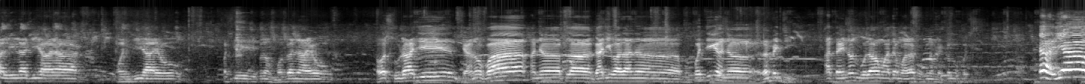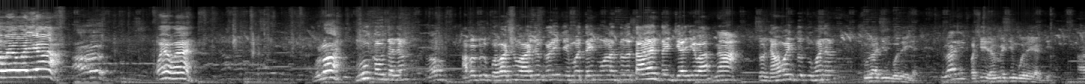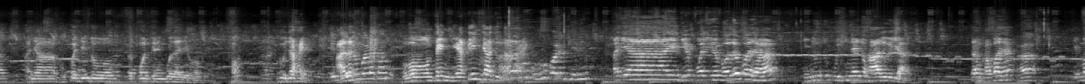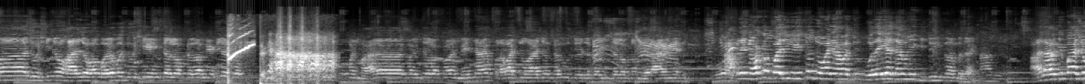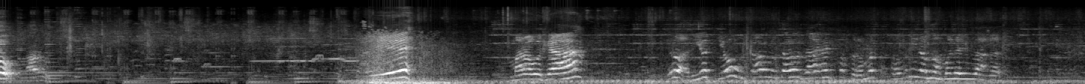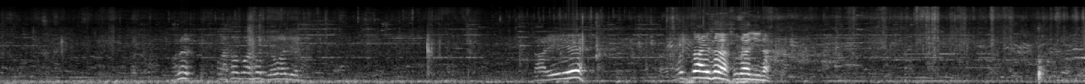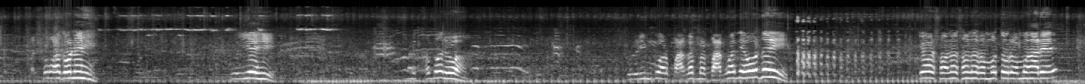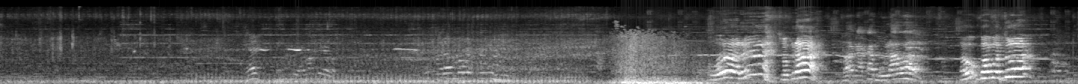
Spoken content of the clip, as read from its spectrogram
પેલા લીલાજી આવ્યા વનજી આવ્યો પછી પેલો મગન આવ્યો હવે સુરાજી જાનોભા અને પેલા ગાડીવાળાના ભૂપતજી અને રમેશજી આ ત્રણને બોલાવવા માટે મારા કોકને મેકલવું પડશે. એ ઓય ઓય ઓય બોલો. હું કહું તને આપણે પેલું પ્રવાસનું આયોજન કરી તેમાં ત્રણ માણસ તો નતા આવ્યા ને ત્રણ ચાર જેવા. ના. તો ના હોય ને તો તું હે ને સુરાજીને બોલાઈ જાય પછી રમેશજીને બોલાઈ આવજે. અને ભૂપતજીને તો ફોન કરીને બોલાવી દેવો તું જા હાય. હાલ. બોલો હવે આમ થઈને નીકળીને જા તું અહીંયા બોલું જે પોલીસે બરોબર હા એનું તું પૂછીને તો હાલ યાર. તને ખબર છે? હા. એમાં જોશીનો હાલ હોય બરોબર જોશી ઇન્ટરલોક કરવા હતો પણ મારે ઇન્ટરલોક કરવા મેં ના પ્રવાસનું આયોજન કરવું હતું એટલે ઇન્ટરલોક ઇન્ટરલોકનો મેળ નહીં. આપણે તો પછી એ તો જોવાને આવે તું બોલાઈ ગયા તમે કીધું બધા હાલ આવજે પાછો. મારા ઓછા. જો હરિયો રમત અવળી રમત મને એવું લાગે છે. મને પાછળ પાછળ જવા દે. તારે રમત જાય છે સુરાજીના. કશો વાંધો નહીં. જોઈએ હી. મને ખબર એવા લીમકોર ભાગતમાં ભાગવા દેવો નહીં. કેવા સોના સોના રમતો રમ હારે. છોકરા. કાકા બોલાવો. આવું ગમ હતું?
